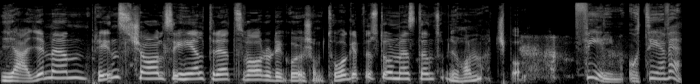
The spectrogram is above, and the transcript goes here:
Jajamän, prins Charles är helt rätt svar och det går som tåget för stormästaren som nu har en matchboll. Film och TV.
